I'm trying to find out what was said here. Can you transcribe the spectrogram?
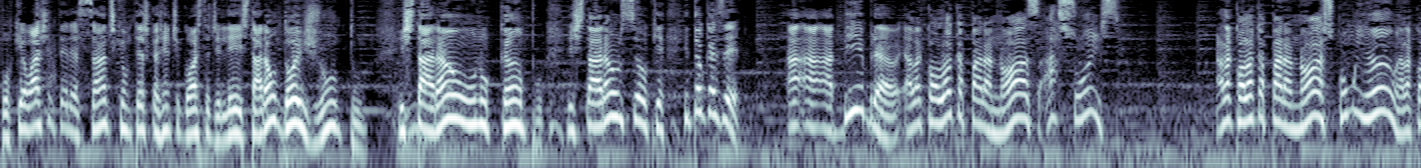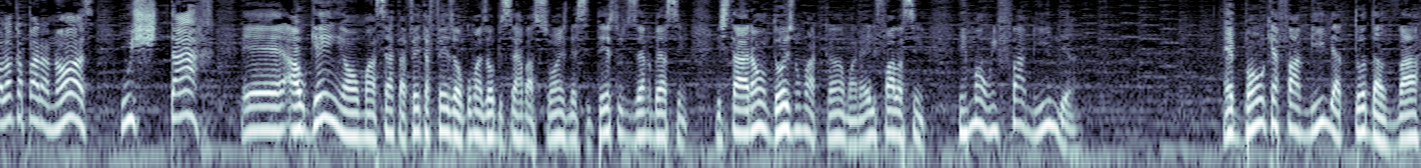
porque eu acho interessante que um texto que a gente gosta de ler, estarão dois juntos, estarão um no campo, estarão não sei o quê. Então, quer dizer, a, a, a Bíblia, ela coloca para nós ações. Ela coloca para nós comunhão, ela coloca para nós o estar. É, alguém, a uma certa feita, fez algumas observações nesse texto, dizendo bem assim: estarão dois numa cama. Né? Ele fala assim, irmão, em família. É bom que a família toda vá.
